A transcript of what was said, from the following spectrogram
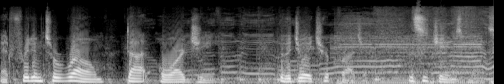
at freedomtoroam.org. For the Joy Trip Project, this is James Mills.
